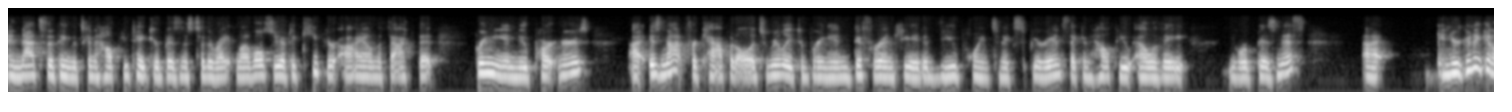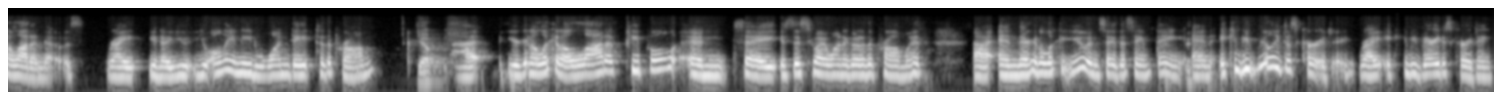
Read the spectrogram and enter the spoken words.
and that's the thing that's going to help you take your business to the right level. So you have to keep your eye on the fact that bringing in new partners uh, is not for capital. It's really to bring in differentiated viewpoints and experience that can help you elevate your business. Uh, and you're going to get a lot of no's, right? You know, you you only need one date to the prom. Yep. Uh, you're going to look at a lot of people and say, "Is this who I want to go to the prom with?" Uh, and they're going to look at you and say the same thing, and it can be really discouraging, right? It can be very discouraging,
